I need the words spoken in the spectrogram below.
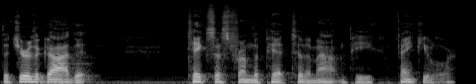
that you're the God that takes us from the pit to the mountain peak. Thank you, Lord.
